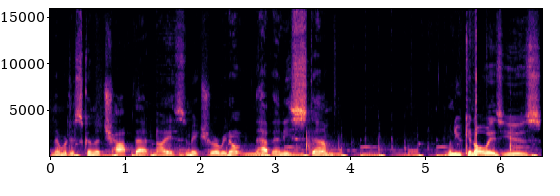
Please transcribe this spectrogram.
And then we're just gonna chop that nice to make sure we don't have any stem. And you can always use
